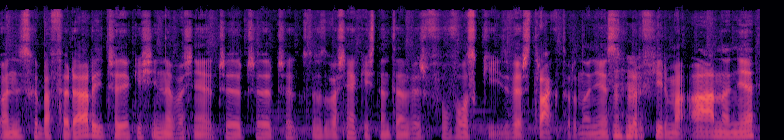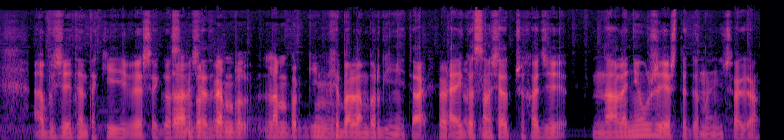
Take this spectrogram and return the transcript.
on jest chyba Ferrari, czy jakiś inny właśnie, czy, czy, czy to jest właśnie jakiś ten, ten, wiesz, włoski, wiesz, traktor, no nie, super Mhm. firma, a, no nie, a później ten taki, wiesz, jego Lambor, sąsiad, Lambo- Lamborghini. chyba Lamborghini, tak, Tak, a jego tak. sąsiad przychodzi, no ale nie użyjesz tego na niczego.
